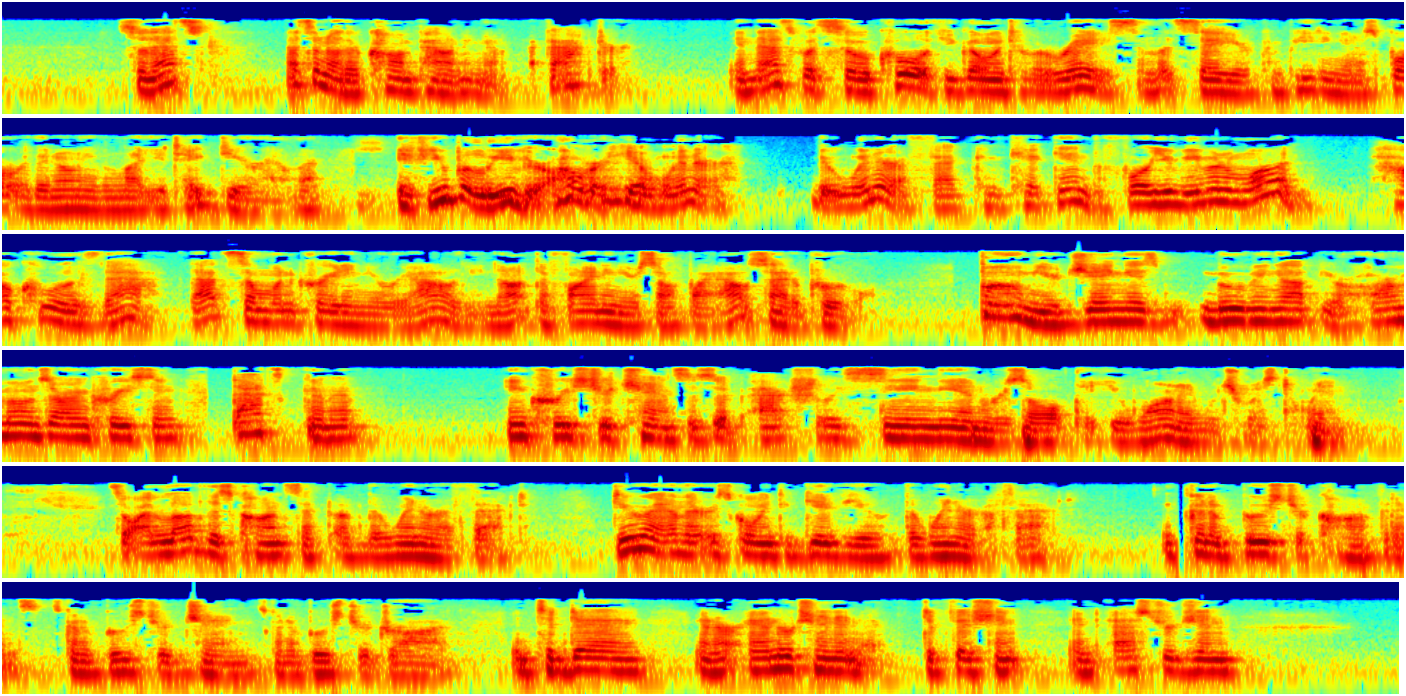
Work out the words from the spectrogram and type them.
So that's that's another compounding factor. And that's what's so cool if you go into a race and let's say you're competing in a sport where they don't even let you take deer antler. If you believe you're already a winner, the winner effect can kick in before you've even won. How cool is that? That's someone creating your reality, not defining yourself by outside approval boom, your jing is moving up, your hormones are increasing. That's going to increase your chances of actually seeing the end result that you wanted, which was to win. So I love this concept of the winner effect. Deer Antler is going to give you the winner effect. It's going to boost your confidence. It's going to boost your jing. It's going to boost your drive. And today, in our androgen deficient and estrogen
